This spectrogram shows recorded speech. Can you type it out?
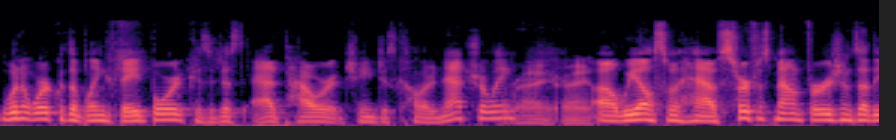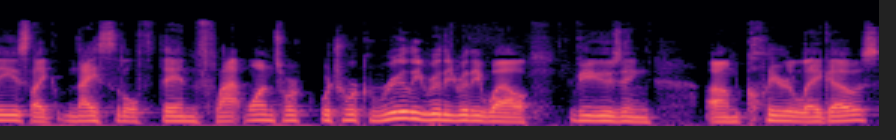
wouldn't work with a blink fade board because it just add power. It changes color naturally. Right, right. Uh, we also have surface mount versions of these, like nice little thin flat ones, which work really, really, really well if you're using um, clear Legos.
